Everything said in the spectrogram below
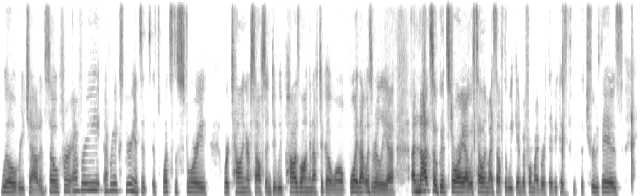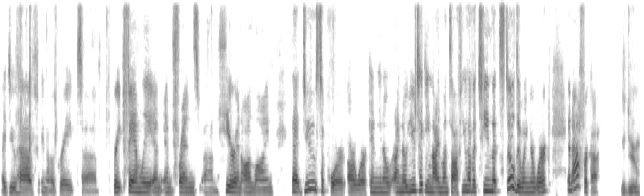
will reach out. And so for every every experience it's it's what's the story we're telling ourselves and do we pause long enough to go well boy that was really a, a not so good story i was telling myself the weekend before my birthday because the, the truth is i do have you know a great uh, great family and, and friends um, here and online that do support our work. And you know i know you taking nine months off you have a team that's still doing your work in africa. We do.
